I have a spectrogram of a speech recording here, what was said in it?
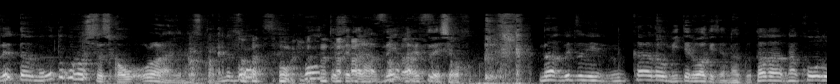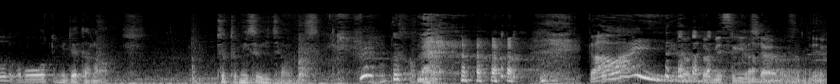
絶対もう男の人しかおらないじゃないですか。でぼーぼーっとしてたら目生えすでしょ。な、別に体を見てるわけじゃなく、ただ、な行動とかぼーっと見てたら、ちょっと見すぎちゃうんです。かわいいちょっと見過ぎちゃうっていうね。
